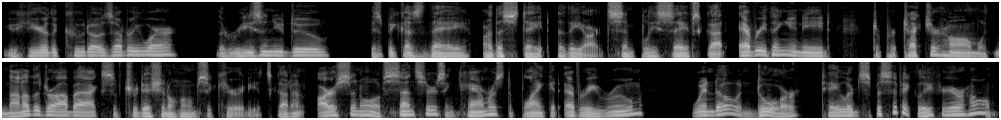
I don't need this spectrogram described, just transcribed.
you hear the kudos everywhere. The reason you do is because they are the state of the art. SimpliSafe's got everything you need to protect your home with none of the drawbacks of traditional home security. It's got an arsenal of sensors and cameras to blanket every room, window, and door tailored specifically for your home.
